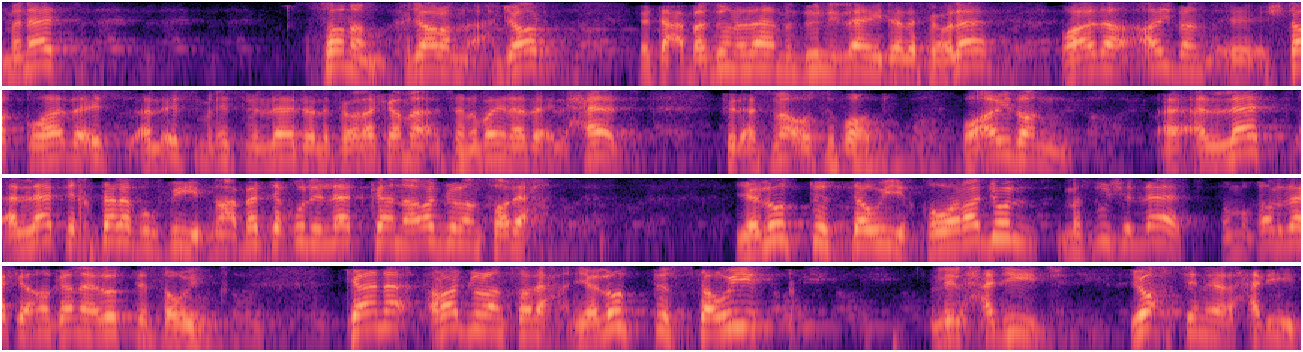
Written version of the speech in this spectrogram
منات صنم حجارة من الأحجار يتعبدون لها من دون الله جل في علاه. وهذا أيضا اشتق هذا الاسم من اسم الله جل في علاه كما سنبين هذا إلحاد في الأسماء والصفات. وأيضا اللات اللات اختلفوا فيه. ابن عباس يقول اللات كان رجلا صالحا. يلت السويق. هو رجل مسوش اللات. هم قالوا ذلك أنه كان يلت السويق. كان رجلا صالحا. يلت السويق للحديج. يحسن إلى الحديج.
